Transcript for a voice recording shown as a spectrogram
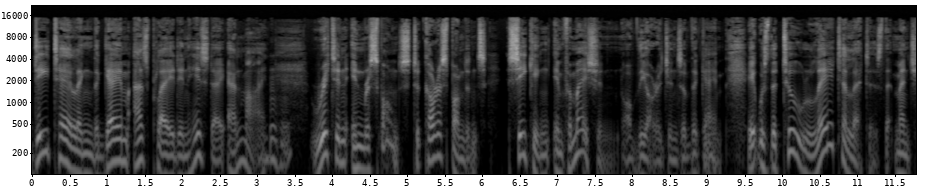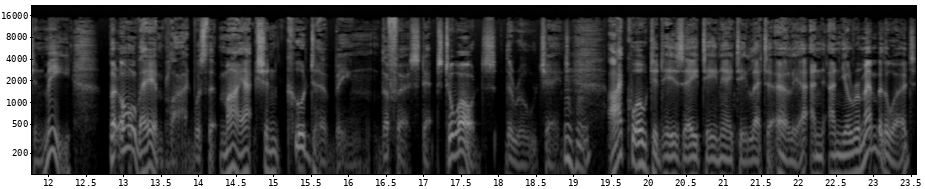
detailing the game as played in his day and mine, mm-hmm. written in response to correspondence seeking information of the origins of the game. It was the two later letters that mentioned me, but all they implied was that my action could have been the first steps towards the rule change. I quoted his 1880 letter earlier, and, and you'll remember the words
